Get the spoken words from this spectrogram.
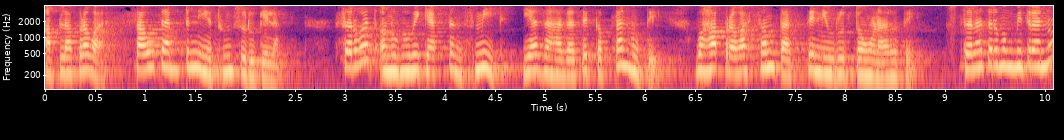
आपला प्रवास साऊथ हॅम्प्टन येथून सुरू केला. सर्वात अनुभवी कॅप्टन स्मिथ या जहाजाचे कप्तान होते व हा प्रवास संपताच ते निवृत्त होणार होते. चला तर मग मित्रांनो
